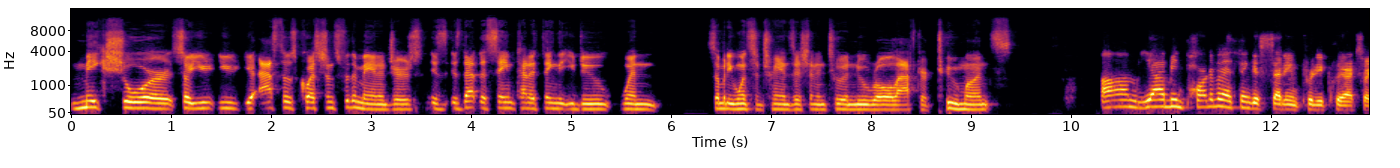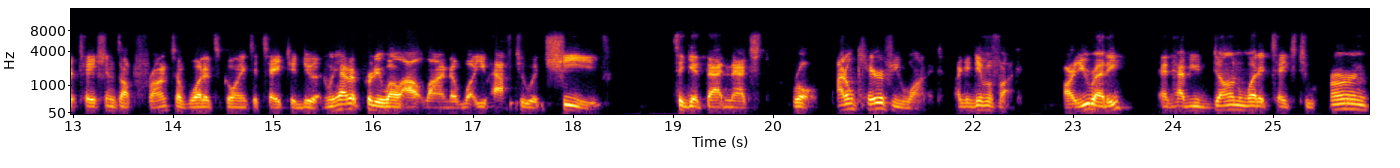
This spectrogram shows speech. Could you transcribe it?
make sure so you you you ask those questions for the managers is is that the same kind of thing that you do when somebody wants to transition into a new role after 2 months um, yeah, I mean, part of it I think is setting pretty clear expectations up front of what it's going to take to do it. And we have it pretty well outlined of what you have to achieve to get that next role. I don't care if you want it. I can give a fuck. Are you ready? And have you done what it takes to earn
